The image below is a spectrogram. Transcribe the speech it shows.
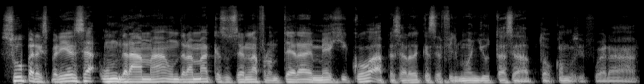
súper experiencia, un drama, un drama que sucede en la frontera de México, a pesar de que se filmó en Utah, se adaptó como si fuera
